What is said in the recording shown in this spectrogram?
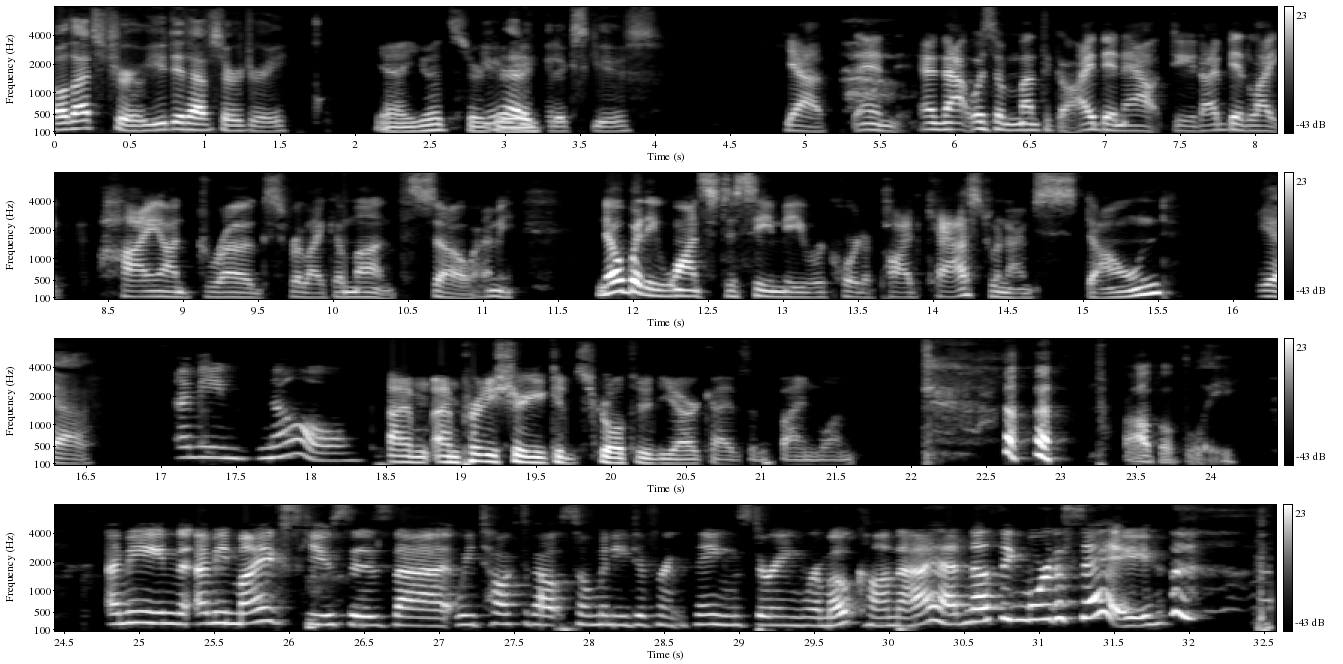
Oh, that's true. You did have surgery. Yeah, you had surgery. You had a good excuse. Yeah, and and that was a month ago. I've been out, dude. I've been like high on drugs for like a month. So I mean, nobody wants to see me record a podcast when I'm stoned. Yeah. I mean, no. I'm I'm pretty sure you could scroll through the archives and find one. Probably. I mean, I mean, my excuse is that we talked about so many different things during remote con that I had nothing more to say.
